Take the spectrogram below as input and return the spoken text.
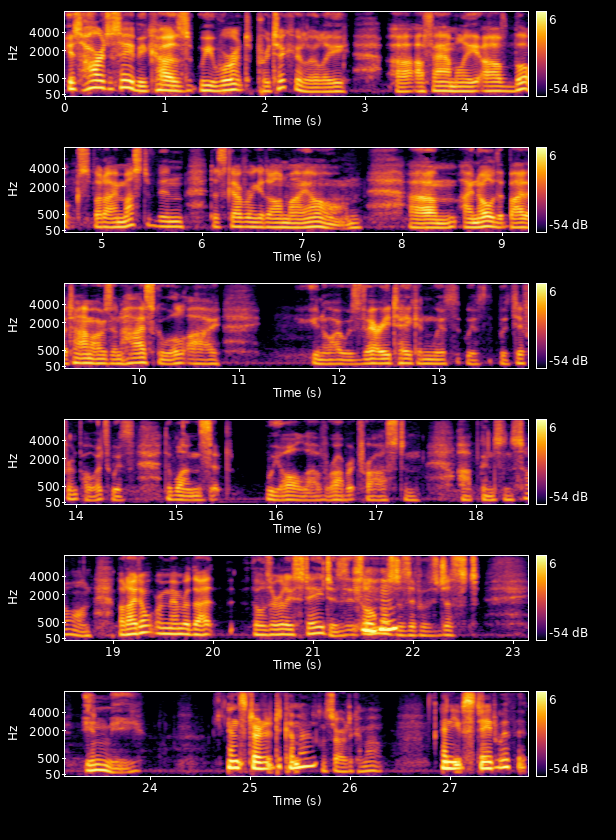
It's hard to say because we weren't particularly uh, a family of books, but I must have been discovering it on my own. Um, I know that by the time I was in high school, I, you know, I was very taken with, with, with different poets, with the ones that we all love, Robert Frost and Hopkins and so on. But I don't remember that those early stages. It's mm-hmm. almost as if it was just in me. And started to come out. And started to come out. And you've stayed with it.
